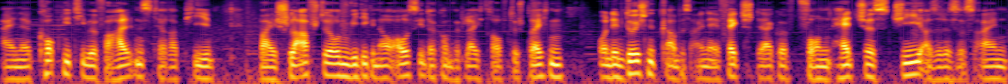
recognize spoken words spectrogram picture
eine kognitive Verhaltenstherapie bei Schlafstörungen, wie die genau aussieht, da kommen wir gleich drauf zu sprechen. Und im Durchschnitt gab es eine Effektstärke von Hedges G, also das ist ein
